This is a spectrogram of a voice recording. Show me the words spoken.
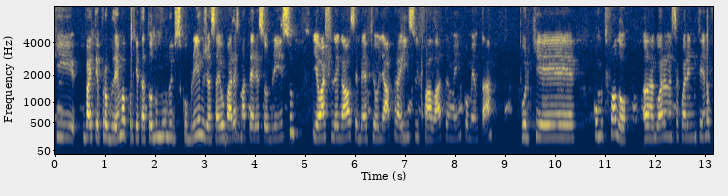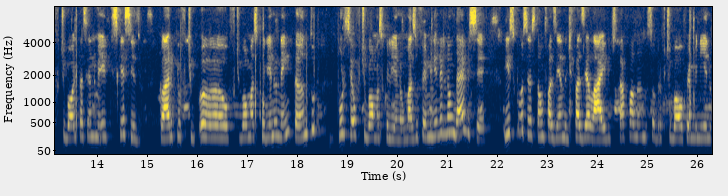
que vai ter problema porque está todo mundo descobrindo, já saiu várias matérias sobre isso e eu acho legal a CBF olhar para isso e falar também, comentar, porque como tu falou, agora nessa quarentena o futebol está sendo meio que esquecido. Claro que o futebol, o futebol masculino nem tanto, por ser o futebol masculino, mas o feminino ele não deve ser. Isso que vocês estão fazendo de fazer live, de estar falando sobre o futebol feminino,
